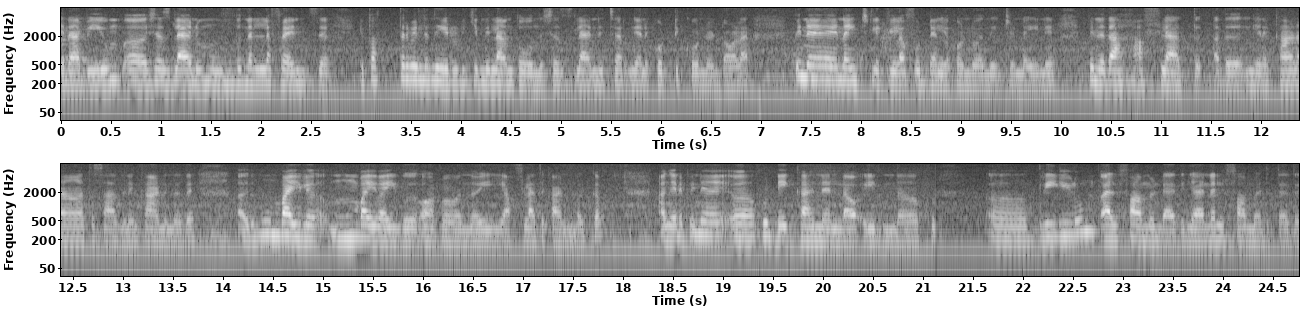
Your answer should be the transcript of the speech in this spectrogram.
എനാബിയും ഷെസ്ലാനും മുമ്പ് നല്ല ഫ്രണ്ട്സ് ഇപ്പം അത്ര വലിയ നേരിടിക്കുന്നില്ല എന്ന് തോന്നുന്നു. ഷെസ്ലാൻ ചെറുങ്ങനെ കൊട്ടിക്കൊണ്ടുണ്ടോളെ പിന്നെ നൈറ്റിലേക്കുള്ള ഫുഡെല്ലാം കൊണ്ടുവന്നിട്ടുണ്ടെങ്കിൽ പിന്നെ ഇത് അഫ്ലാത്ത്. അത് ഇങ്ങനെ കാണാത്ത സാധനം കാണുന്നത്. അത് മുംബൈയിൽ മുംബൈ വൈബ് ഓർമ്മ വന്നു ഈ അഫ്ലാത്ത് കാണുമ്പോഴേക്കും അങ്ങനെ പിന്നെ ഫുഡ് കഴിക്കാനെല്ലാം ഇരുന്ന് ഗ്രില്ലും അൽഫാമും ഉണ്ടായത് ഞാൻ അൽഫാം എടുത്തത്.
